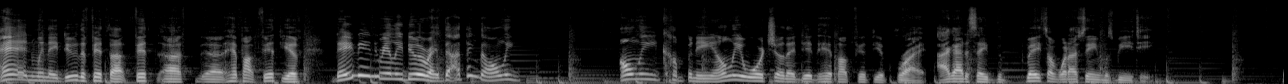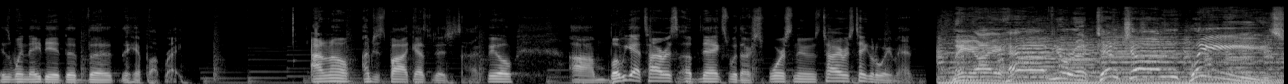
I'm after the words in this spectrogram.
And when they do the fifth, uh, fifth uh, uh, hip hop 50th, they didn't really do it right. I think the only only company, only award show that did the hip hop 50th right, I got to say, the, based on what I've seen, was BET. Is when they did the the, the hip hop right. I don't know. I'm just a podcaster. That's just how I feel. Um, but we got Tyrus up next with our sports news. Tyrus, take it away, man. May I have your attention, please?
